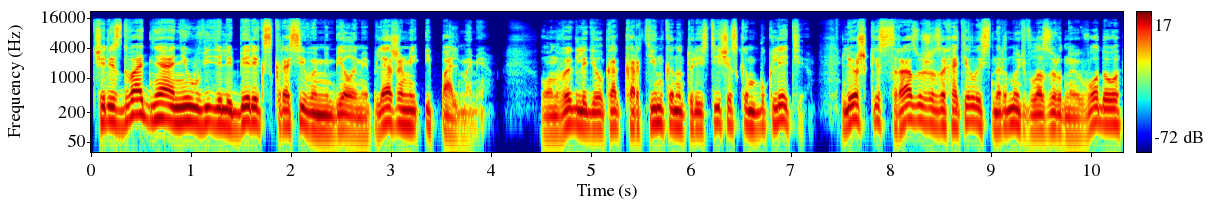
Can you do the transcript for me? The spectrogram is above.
Через два дня они увидели берег с красивыми белыми пляжами и пальмами. Он выглядел как картинка на туристическом буклете. Лёшке сразу же захотелось нырнуть в лазурную воду,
